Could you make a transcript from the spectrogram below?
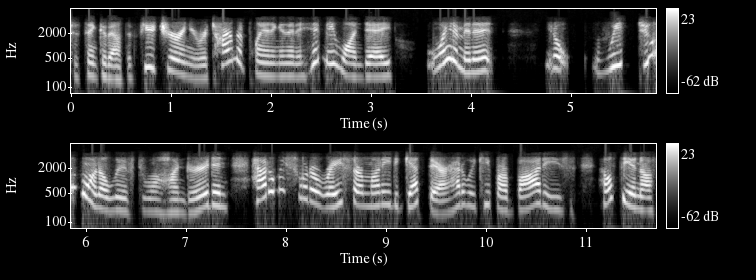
to think about the future and your retirement planning. And then it hit me one day, wait a minute, you know, we do want to live to 100 and how do we sort of race our money to get there? How do we keep our bodies healthy enough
